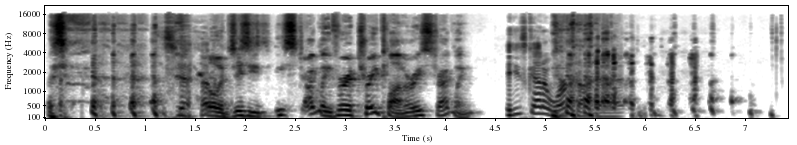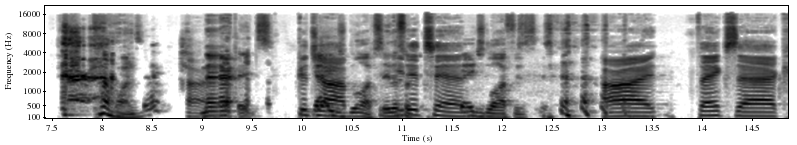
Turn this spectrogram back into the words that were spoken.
oh, geez, he's, he's struggling for a tree climber. He's struggling. He's got to work on that. Come on, Zach. All right. No, it's Good job. Life. See, that's what did 10. Staged life is. All right. Thanks, Zach.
